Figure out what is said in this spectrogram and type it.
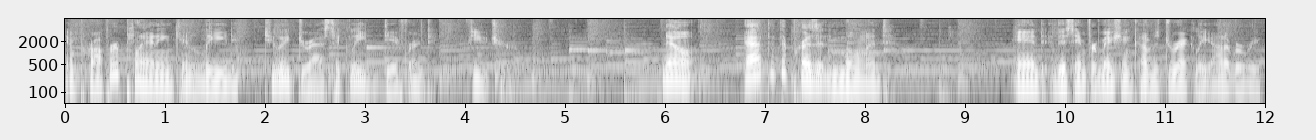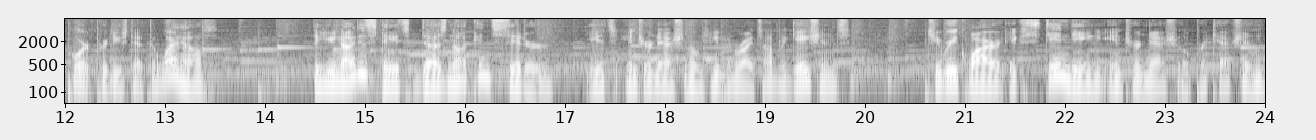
and proper planning can lead to a drastically different future. Now, at the present moment, and this information comes directly out of a report produced at the White House, the United States does not consider its international human rights obligations to require extending international protection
